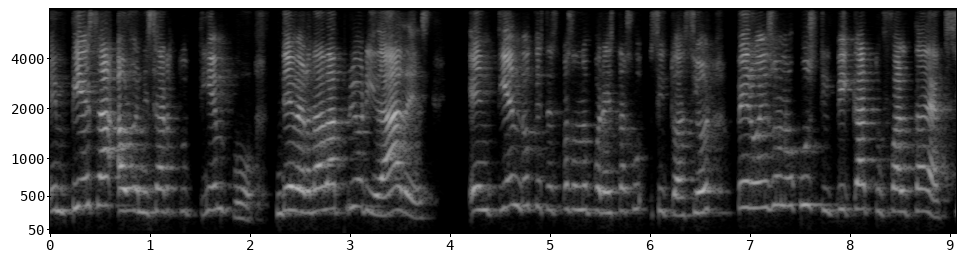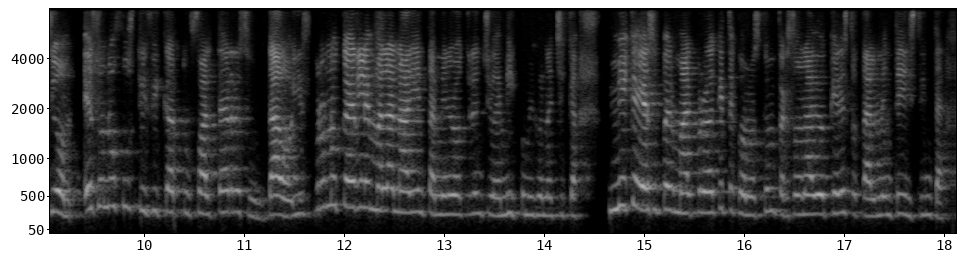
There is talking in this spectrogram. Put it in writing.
Empieza a organizar tu tiempo. De verdad, a prioridades. Entiendo que estés pasando por esta situación, pero eso no justifica tu falta de acción, eso no justifica tu falta de resultado. Y espero no caerle mal a nadie. También el otro en Ciudad de México me dijo una chica, me caía súper mal, pero ahora que te conozco en persona veo que eres totalmente distinta.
